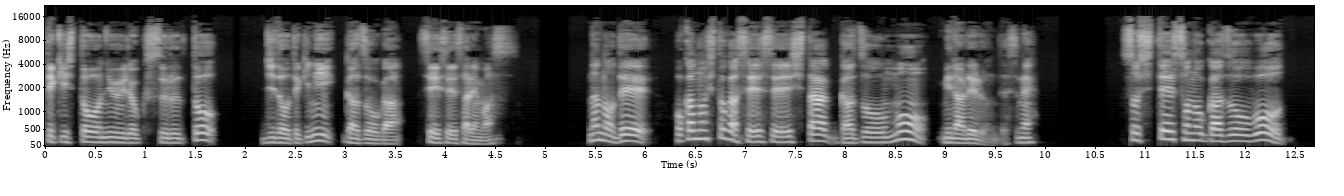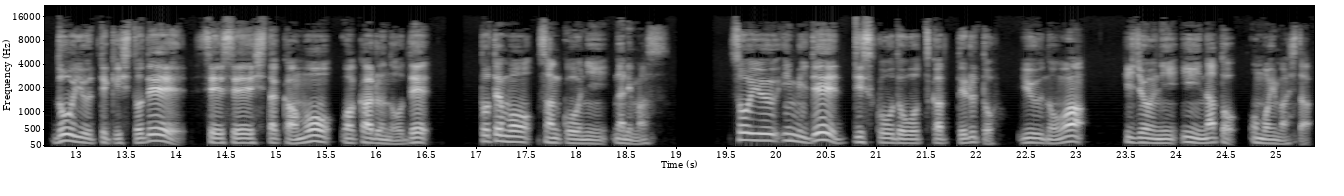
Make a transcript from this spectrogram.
テキストを入力すると自動的に画像が生成されます。なので他の人が生成した画像も見られるんですね。そしてその画像をどういうテキストで生成したかもわかるので、とても参考になります。そういう意味で Discord を使ってるというのは非常にいいなと思いました。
